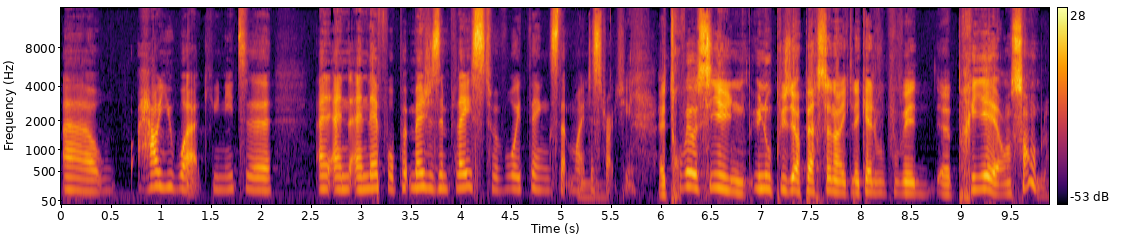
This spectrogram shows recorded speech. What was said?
uh, how you work. You need to, and, and, and therefore put measures in place to avoid things that might distract you. Et trouvez aussi une, une ou plusieurs personnes avec lesquelles vous pouvez euh, prier ensemble.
